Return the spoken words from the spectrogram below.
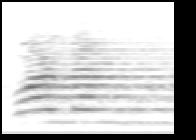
ولم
